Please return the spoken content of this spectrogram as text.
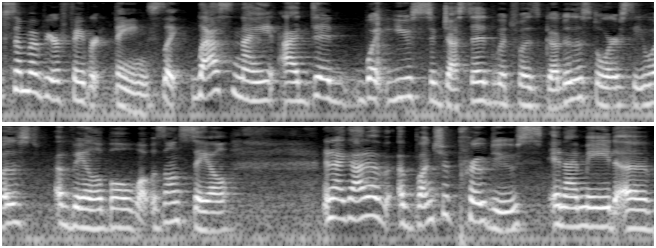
some of your favorite things? Like last night, I did what you suggested, which was go to the store, see what was available, what was on sale, and I got a, a bunch of produce, and I made a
